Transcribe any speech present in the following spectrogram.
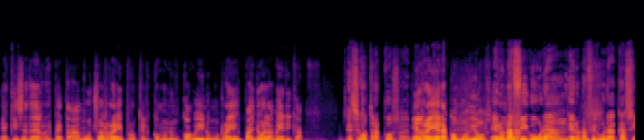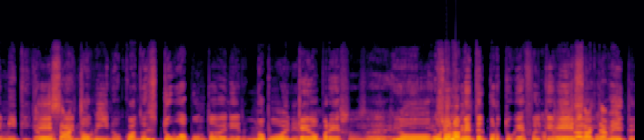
Y aquí se le respetaba mucho al rey porque como nunca vino un rey español a América, esa es otra cosa. el rey era como Dios. Era una figura, era una figura casi mítica, porque no vino. Cuando estuvo a punto de venir, no pudo venir. Quedó preso. solamente el portugués fue el que vino. Exactamente.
